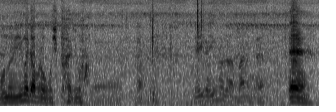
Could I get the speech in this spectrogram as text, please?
오늘 잉어 잡으러 오고 싶어가지고. 어, 축하합니다 여기가 잉어가 많은가요? 예. 아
